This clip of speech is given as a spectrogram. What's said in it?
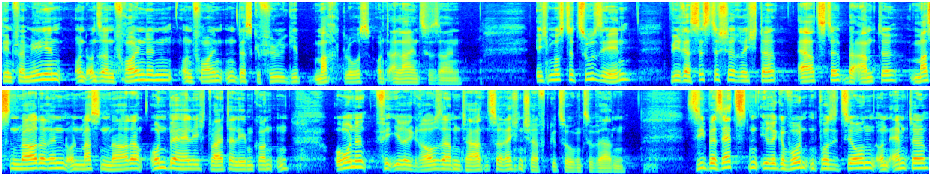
den Familien und unseren Freundinnen und Freunden das Gefühl gibt, machtlos und allein zu sein. Ich musste zusehen, wie rassistische Richter, Ärzte, Beamte, Massenmörderinnen und Massenmörder unbehelligt weiterleben konnten, ohne für ihre grausamen Taten zur Rechenschaft gezogen zu werden. Sie besetzten ihre gewohnten Positionen und Ämter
